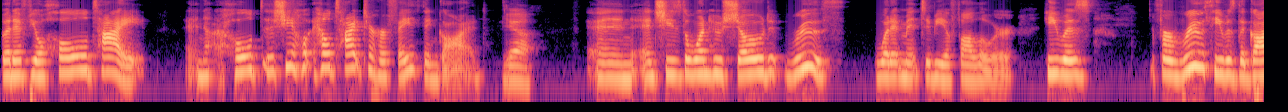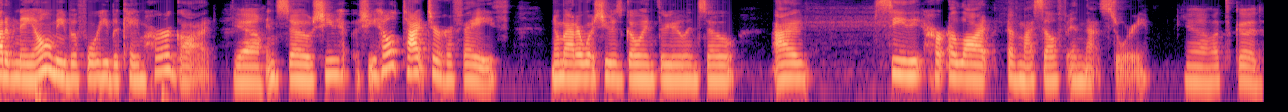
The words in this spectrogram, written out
But if you'll hold tight and hold she held tight to her faith in God. Yeah. And and she's the one who showed Ruth what it meant to be a follower. He was for Ruth, he was the God of Naomi before he became her God. Yeah. And so she she held tight to her faith no matter what she was going through and so I see her a lot of myself in that story. Yeah, that's good.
